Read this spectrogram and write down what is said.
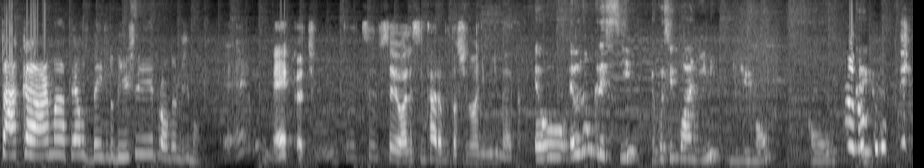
taca a arma até os dentes do bicho e pronto, é um Digimon. É um mecha, tipo. Você- olha assim, caramba, tô assistindo um anime de mecha. Eu, eu não cresci, eu cresci com o anime de Digimon. Com... Eu não cresci.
